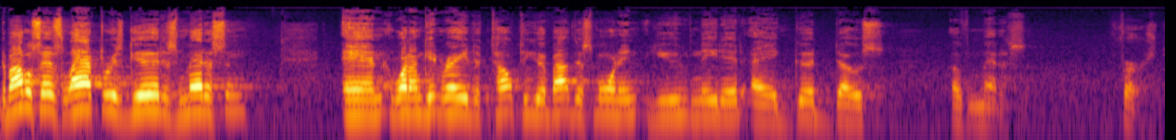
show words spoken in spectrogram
The Bible says laughter is good as medicine. And what I'm getting ready to talk to you about this morning, you needed a good dose of medicine first.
